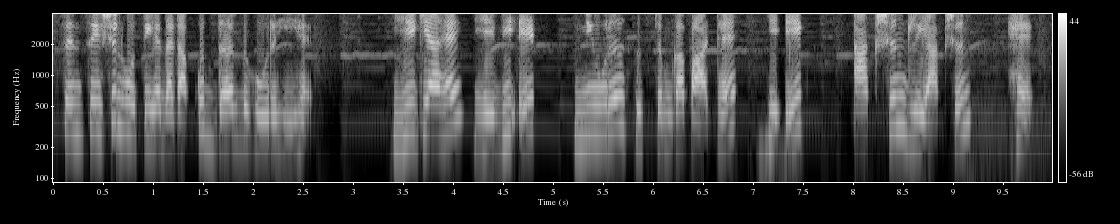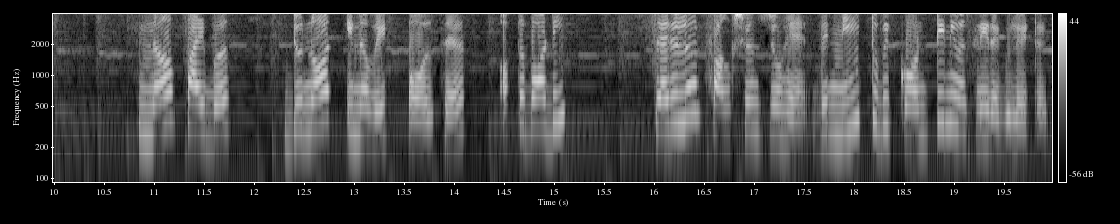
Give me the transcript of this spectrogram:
सेंसेशन होती है दैट आपको दर्द हो रही है। ये क्या है? ये भी एक न्यूरल सिस्टम का पार्ट है। ये एक एक्शन रिएक्शन है। Nerve fibres do not innervate all cells of the body cellular functions जो है they need to be continuously regulated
